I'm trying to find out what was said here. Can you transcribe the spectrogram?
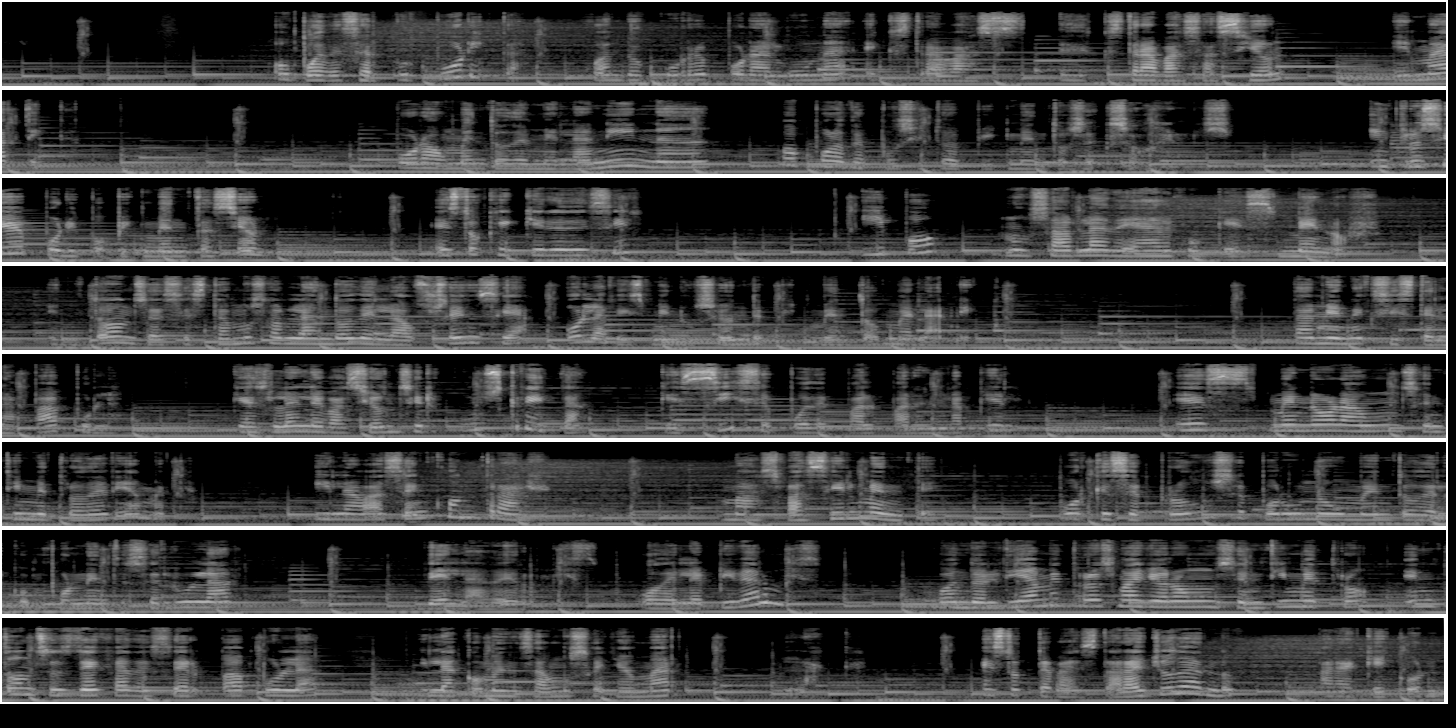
O puede ser purpúrica, cuando ocurre por alguna extravasación hemática por aumento de melanina o por depósito de pigmentos exógenos, inclusive por hipopigmentación. ¿Esto qué quiere decir? Hipo nos habla de algo que es menor. Entonces estamos hablando de la ausencia o la disminución de pigmento melánico. También existe la pápula, que es la elevación circunscrita que sí se puede palpar en la piel. Es menor a un centímetro de diámetro y la vas a encontrar más fácilmente porque se produce por un aumento del componente celular de la dermis o del epidermis. Cuando el diámetro es mayor a un centímetro, entonces deja de ser pápula y la comenzamos a llamar placa. Esto te va a estar ayudando para que con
